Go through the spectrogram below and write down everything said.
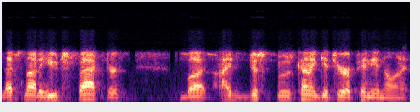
That's not a huge factor, but I just was kind of get your opinion on it.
